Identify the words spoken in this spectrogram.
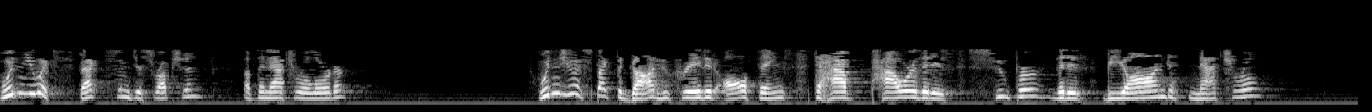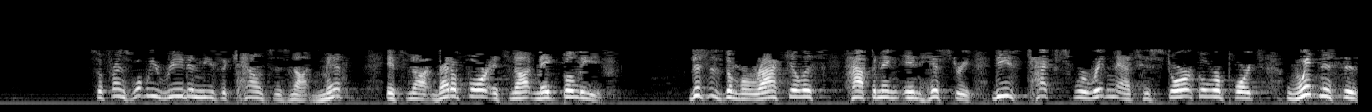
wouldn't you expect some disruption of the natural order? Wouldn't you expect the God who created all things to have power that is super, that is beyond natural? So friends, what we read in these accounts is not myth, it's not metaphor. It's not make believe. This is the miraculous happening in history. These texts were written as historical reports. Witnesses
